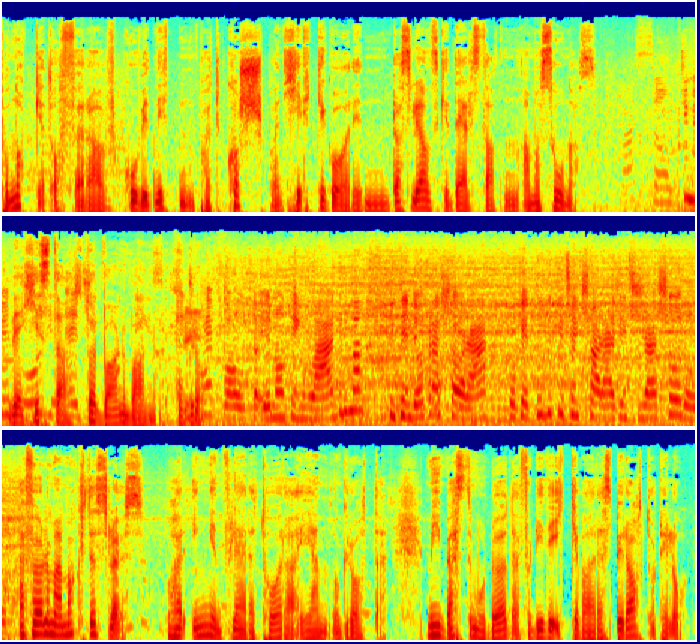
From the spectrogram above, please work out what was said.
på nok et offer av covid-19 på et kors på en kirkegård i den brasilianske delstaten Amazonas. Ved kista står barnebarnet og gråter. Jeg føler meg maktesløs og har ingen flere tårer igjen å gråte. Min bestemor døde fordi det ikke var respirator til henne.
